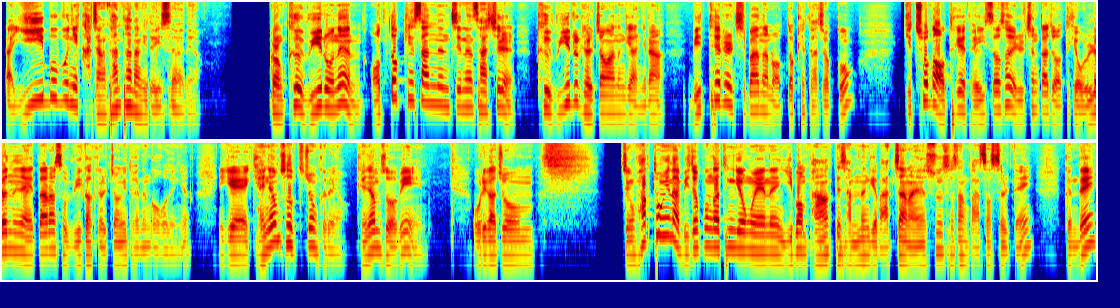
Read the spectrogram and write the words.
그러니까 이 부분이 가장 탄탄하게 돼 있어야 돼요. 그럼 그 위로는 어떻게 쌓는지는 사실 그 위를 결정하는 게 아니라 밑에를 집안을 어떻게 다졌고 기초가 어떻게 돼 있어서 1층까지 어떻게 올렸느냐에 따라서 위가 결정이 되는 거거든요. 이게 개념 수업도 좀 그래요. 개념 수업이 우리가 좀 지금 확통이나 미적분 같은 경우에는 이번 방학 때 잡는 게 맞잖아요. 순서상 봤었을 때. 근데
